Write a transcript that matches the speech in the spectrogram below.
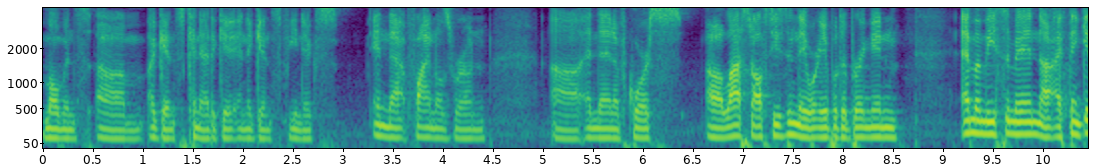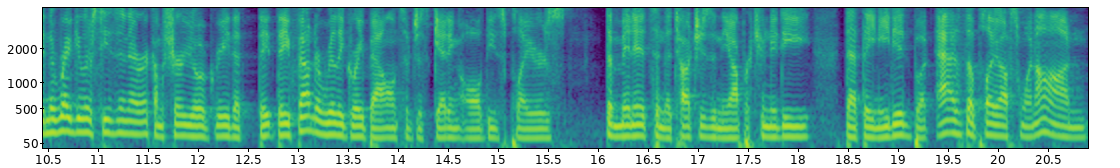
moments um, against Connecticut and against Phoenix in that finals run. Uh, and then, of course, uh, last offseason, they were able to bring in Emma Meesseman. Uh, I think in the regular season, Eric, I'm sure you'll agree that they, they found a really great balance of just getting all these players the minutes and the touches and the opportunity that they needed. But as the playoffs went on,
